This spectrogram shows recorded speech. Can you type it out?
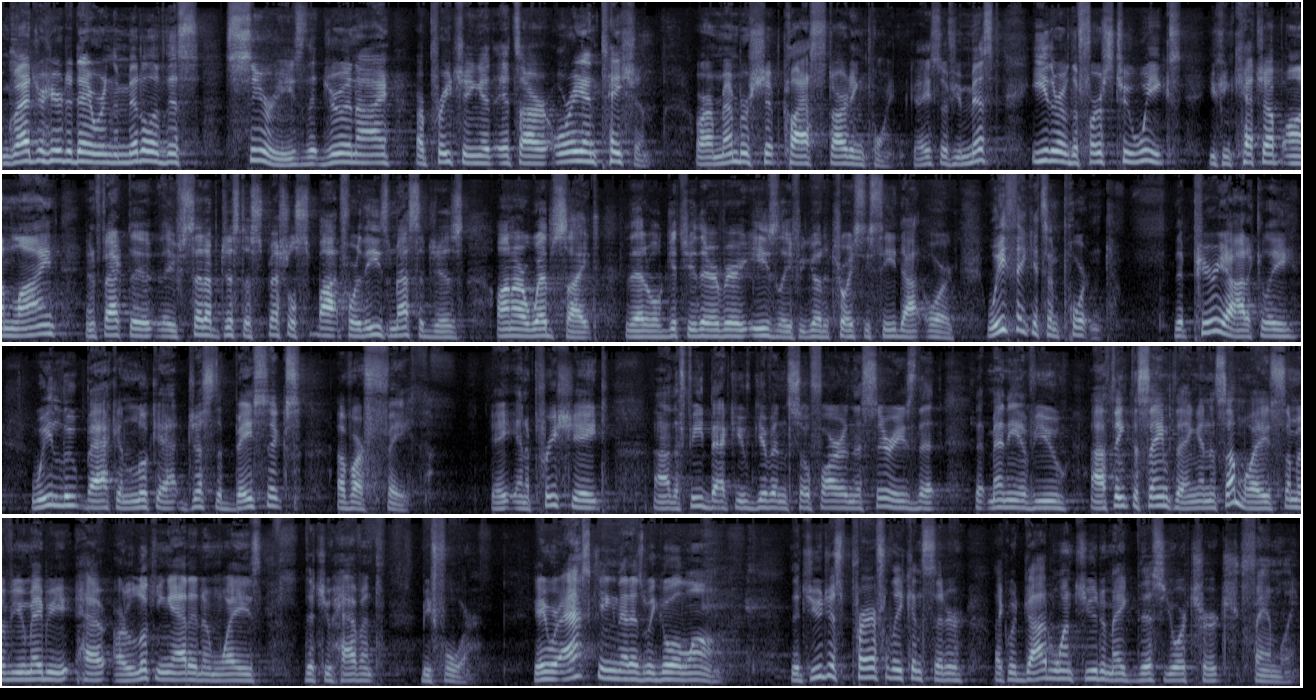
I'm glad you're here today. We're in the middle of this series that Drew and I are preaching. It's our orientation or our membership class starting point. Okay, so if you missed either of the first two weeks, you can catch up online. In fact, they, they've set up just a special spot for these messages on our website that will get you there very easily if you go to troycc.org. We think it's important that periodically we loop back and look at just the basics of our faith okay, and appreciate uh, the feedback you've given so far in this series that, that many of you uh, think the same thing. And in some ways, some of you maybe have, are looking at it in ways that you haven't before. Okay, we're asking that as we go along, that you just prayerfully consider like, would God want you to make this your church family?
